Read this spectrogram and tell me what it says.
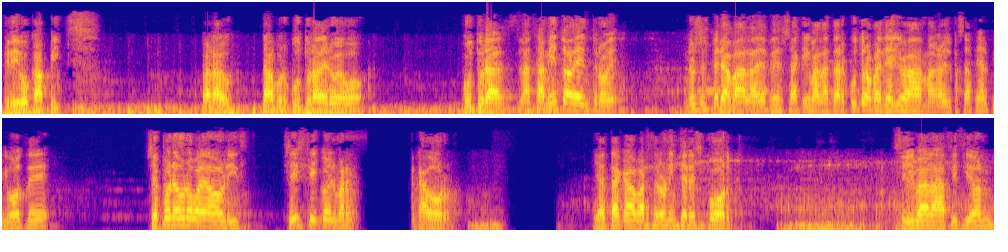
Krivokapic. Para Davor Kutura de nuevo. Kutura, lanzamiento adentro. No se esperaba la defensa que iba a lanzar. Kutura parecía que iba a amagar el pase hacia el pivote. Se pone a uno Valladolid. 6-5 el marcador. Y ataca Barcelona Interesport. Silva la afición,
